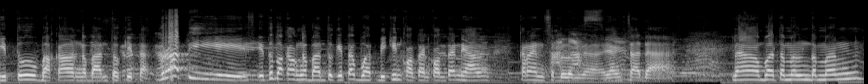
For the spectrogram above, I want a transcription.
Itu bakal ngebantu kita. gratis. Itu bakal ngebantu kita buat bikin konten-konten yang keren sebelumnya yang cadas. Nah buat temen-temen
